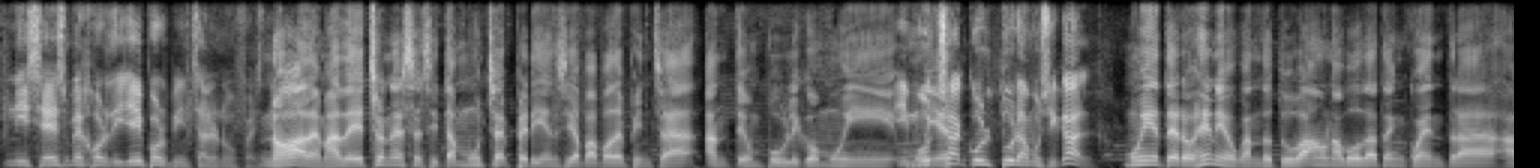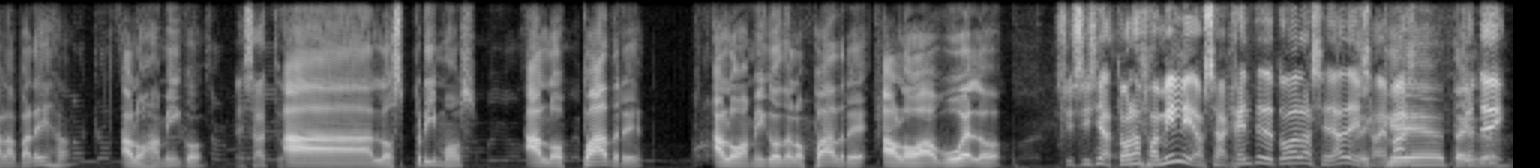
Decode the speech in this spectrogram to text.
ni se es mejor DJ por pinchar en un festival. No, además, de hecho, necesitas mucha experiencia para poder pinchar ante un público muy. Y muy mucha cultura musical. muy heterogéneo. Cuando tú vas a una boda te encuentras a la pareja, a los amigos, Exacto. a los primos, a los padres, a los amigos de los padres, a los abuelos. Sí, sí, sí, a toda la familia, o sea, gente de todas las edades. Es Además, que yo, te, tengo-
